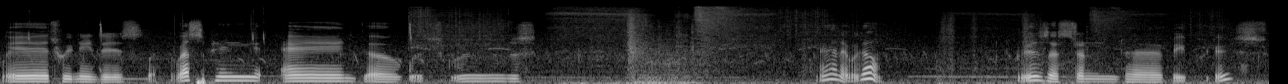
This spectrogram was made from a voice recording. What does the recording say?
Which we need to select the recipe and go with screws. And there we go. Screws are starting to be produced.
